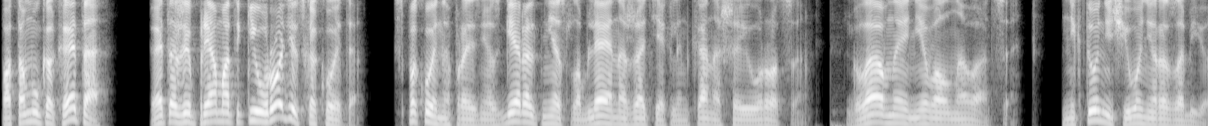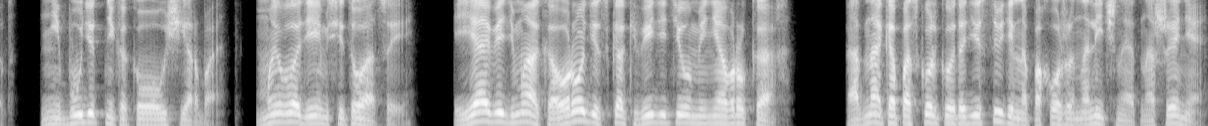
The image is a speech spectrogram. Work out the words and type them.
потому как это это же прямо-таки уродец какой-то!» Спокойно произнес Геральт, не ослабляя нажатия клинка на шею уродца. «Главное не волноваться. Никто ничего не разобьет. Не будет никакого ущерба. Мы владеем ситуацией. Я ведьмак, а уродец, как видите, у меня в руках. Однако, поскольку это действительно похоже на личные отношения,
